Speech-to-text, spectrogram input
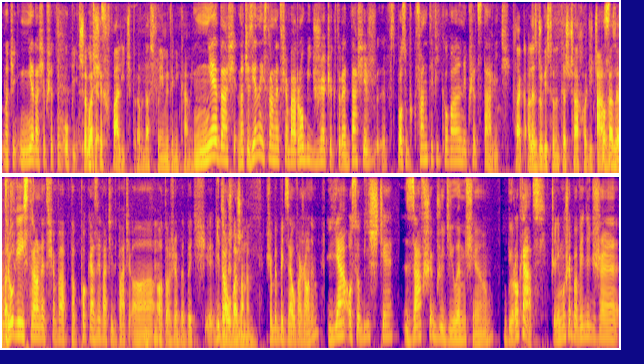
znaczy nie da się przed tym upi, Trzeba uciec. się chwalić, prawda, swoimi wynikami. Nie da się, znaczy z jednej strony trzeba robić rzeczy, które da się w, w sposób kwantyfikowalny przedstawić, Tak, ale z drugiej strony też trzeba chodzić i a pokazywać. z drugiej strony trzeba to pokazywać i dbać o, o to, żeby być widocznym. Zauważonym. żeby być zauważonym. Ja osobiście zawsze brzydziłem się biurokracji. Czyli muszę powiedzieć, że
